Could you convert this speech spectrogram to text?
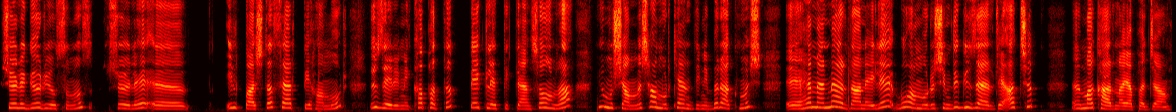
Şöyle görüyorsunuz. Şöyle e, ilk başta sert bir hamur. Üzerini kapatıp beklettikten sonra yumuşanmış hamur kendini bırakmış. E, hemen merdane ile bu hamuru şimdi güzelce açıp e, makarna yapacağım.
